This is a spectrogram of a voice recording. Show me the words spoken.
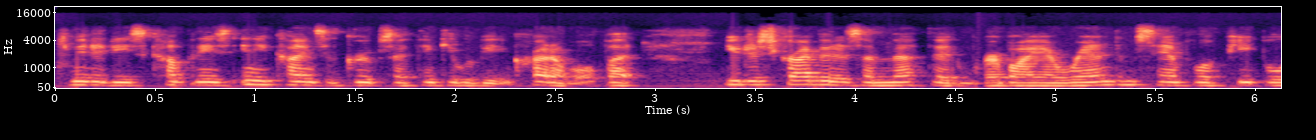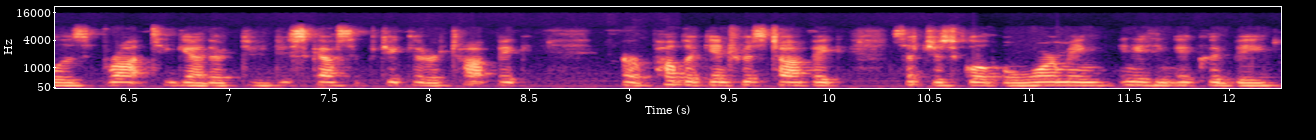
communities, companies, any kinds of groups, I think it would be incredible. But you describe it as a method whereby a random sample of people is brought together to discuss a particular topic or public interest topic, such as global warming, anything it could be.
